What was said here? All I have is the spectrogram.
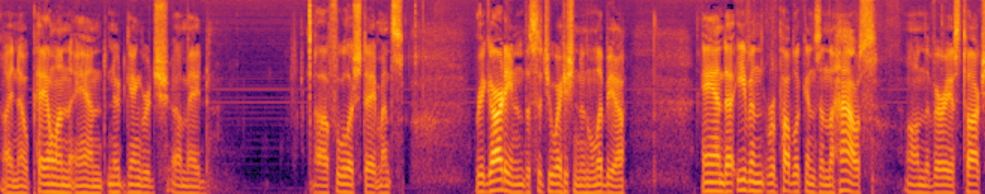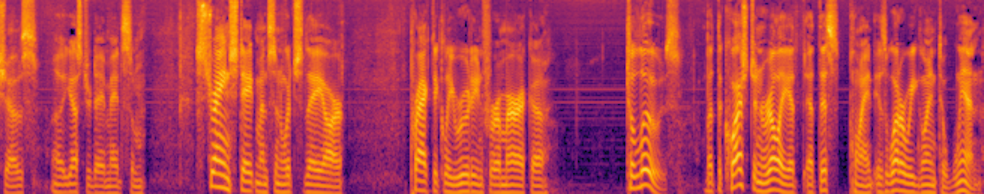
I know Palin and Newt Gingrich uh, made uh, foolish statements regarding the situation in Libya. And uh, even Republicans in the House on the various talk shows uh, yesterday made some strange statements in which they are practically rooting for America to lose. But the question really at, at this point is what are we going to win?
